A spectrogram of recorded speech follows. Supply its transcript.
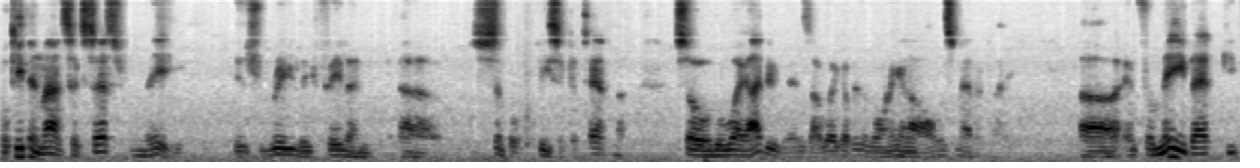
Well, keep in mind, success for me is really feeling uh, simple peace and contentment. So the way I do that is I wake up in the morning and I always meditate. Uh, and for me, that keep,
